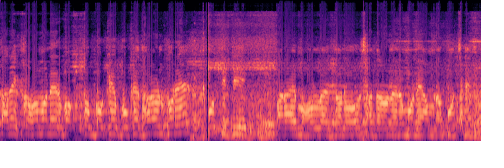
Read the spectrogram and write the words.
তারেক রহমানের বক্তব্যকে বুকে ধারণ করে প্রতিটি পাড়ায়, মহল্লায় জনসাধারণের মনে আমরা পৌঁছে দেব।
